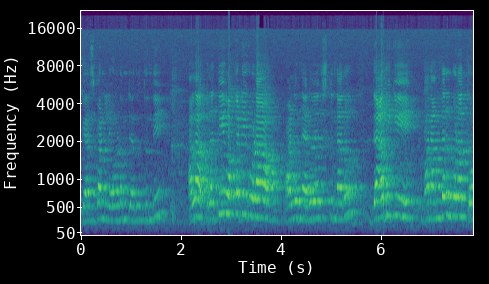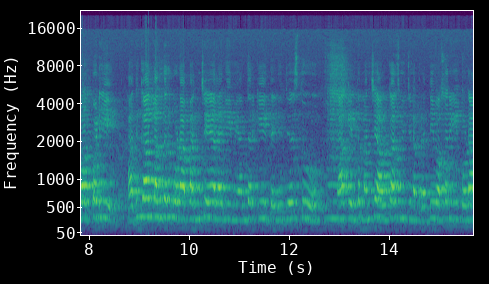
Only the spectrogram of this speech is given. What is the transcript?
గ్యాస్ బండ్లు ఇవ్వడం జరుగుతుంది. అలా ప్రతి ఒక్కటి కూడా వాళ్ళు నెరవేరుస్తున్నారు. దానికి మనందరం కూడా తోడ్పడి అధికారులందరూ కూడా పనిచేయాలని మీ అందరికీ తెలియజేస్తూ నాకు ఇంత మంచి అవకాశం ఇచ్చిన ప్రతి ఒక్కరికి కూడా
